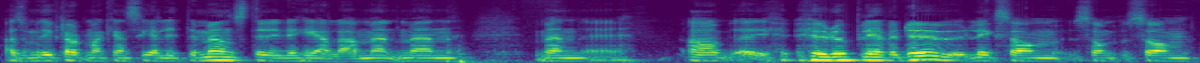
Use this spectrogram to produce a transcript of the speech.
Alltså men det är klart man kan se lite mönster i det hela men, men, men eh, ja, eh, hur upplever du liksom som, som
